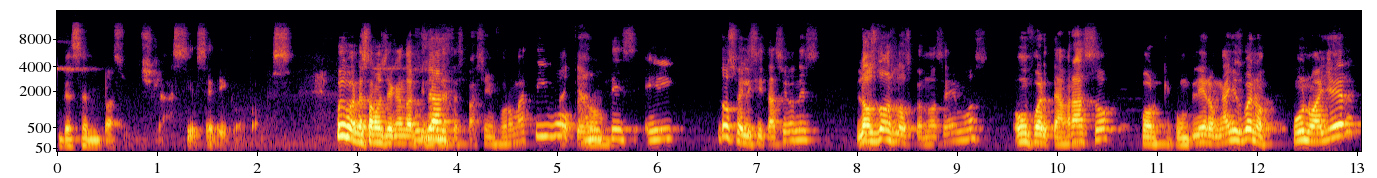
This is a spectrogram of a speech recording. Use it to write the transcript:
de cempasúchil. Así es, Eric Gómez. Pues bueno, estamos llegando al pues final de este espacio informativo. Antes, Eric, dos felicitaciones. Los dos los conocemos. Un fuerte abrazo porque cumplieron años. Bueno, uno ayer,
